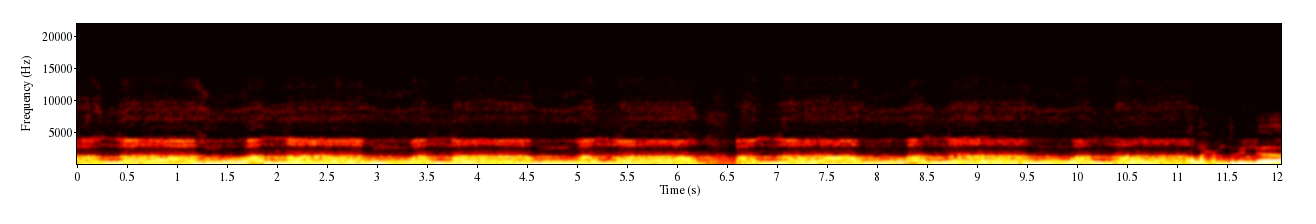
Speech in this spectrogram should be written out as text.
الله والله والله والله الله والله والله الحمد لله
